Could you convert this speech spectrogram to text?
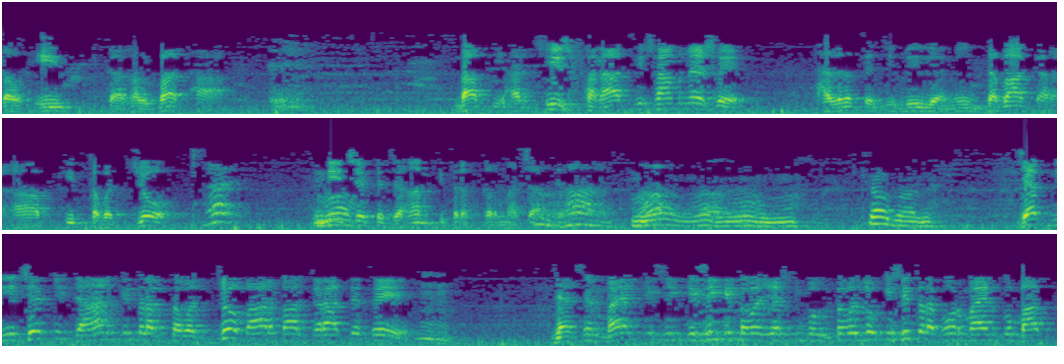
توحید کا غلبہ تھا۔ باقی ہر چیز فنا تھی سامنے سے۔ حضرت جبریل امین دبا کر آپ کی توجہ نیچے کے جہان کی طرف کرنا چاہتے ہیں۔ جب نیچے کی جہان کی طرف توجہ بار بار کراتے تھے۔ جیسے میں کسی کسی کی توجہ اس کی توجہ کسی طرف اور میں ان کو بات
